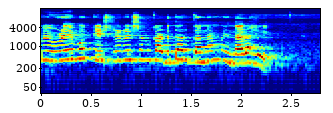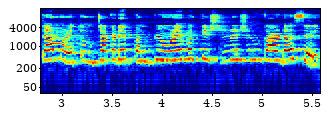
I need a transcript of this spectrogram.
पिवळे व केशरी रेशन कार्डधारकांना मिळणार आहे. त्यामुळे तुमच्याकडे पण पिवळे व केशरी रेशन कार्ड असेल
